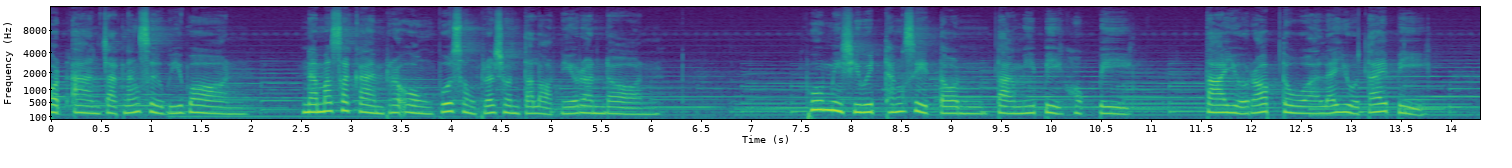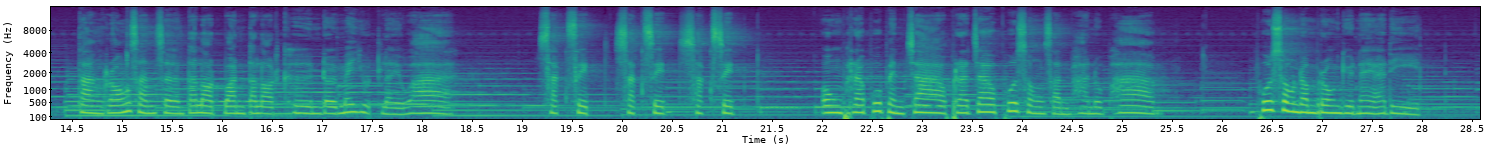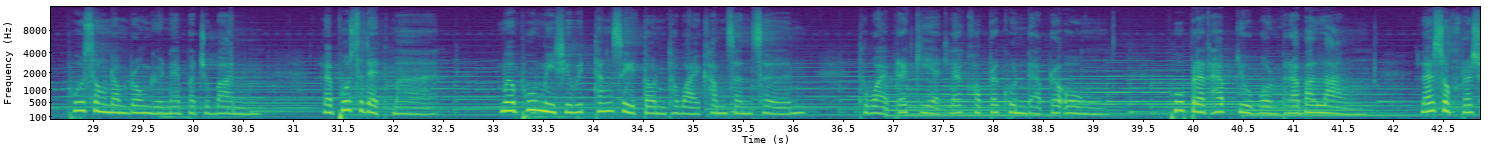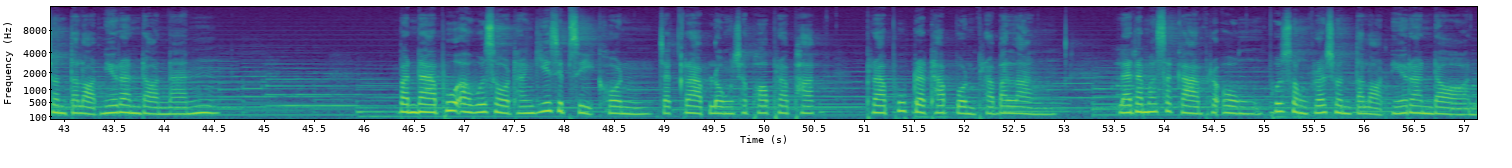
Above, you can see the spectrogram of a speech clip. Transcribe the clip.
บทอ่านจากหนังสือวิวรณ์นมัสการพระองค์ผู้ทรงพระชนตลอดนิรันดร ผู้มีชีวิตทั้งสี่ตนต่างมีปีกหกปีก ตาอยู่รอบตัวและอยู่ใต้ปีก ต่างร้องสรรเสริญตลอดวันตลอดคืนโดยไม่หยุดเลยว่า ศักดิ์สิทธิ์ ศักดิ์สิทธิ์ ศักดิ์สิทธิ์ องค์พระผู้เป็นเจ้าพระเจ้าผู้ทรงสรรพานุภาพ ผู้ทรงดำรงอยู่ในอดีต ผู้ทรงดำรงอยู่ในปัจจุบัน และผู้เสด็จมา เมื่อผู้มีชีวิตทั้งสี่ตนถวายคำสรรเสริญ ถวายพระเกียรติและขอบพระคุณแด่พระองค์ ผู้ประทับอยู่บนพระบัลลังก์และทรงพระชนตลอดนิรันดรนนั้น บรรดาผู้อาวุโสทั้ง 24 คนจะกราบลงเฉพาะพระพักพระผู้ประทับบนพระบัลลังก์และนมัสการพระองค์ผู้ทรงพระชนตลอดนิรันดร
